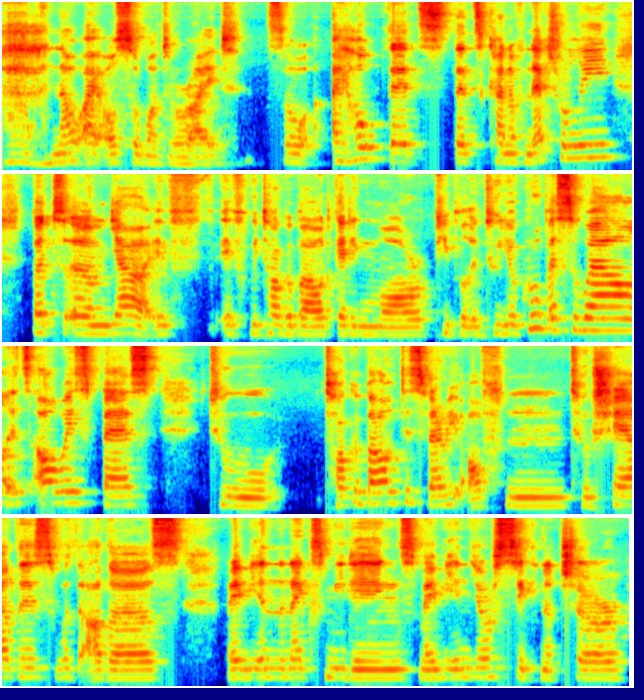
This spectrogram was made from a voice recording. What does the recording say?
now I also want to write. So I hope that's that's kind of naturally. But um, yeah, if if we talk about getting more people into your group as well, it's always best to talk about this very often, to share this with others, maybe in the next meetings, maybe in your signature.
